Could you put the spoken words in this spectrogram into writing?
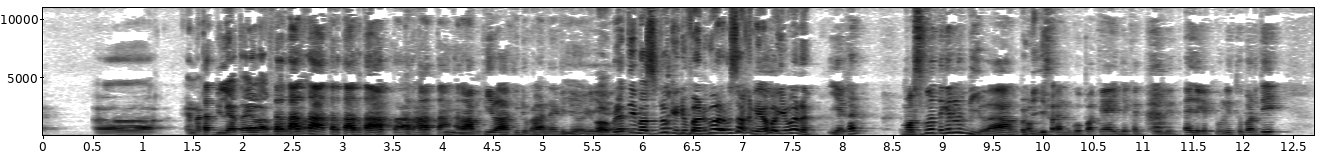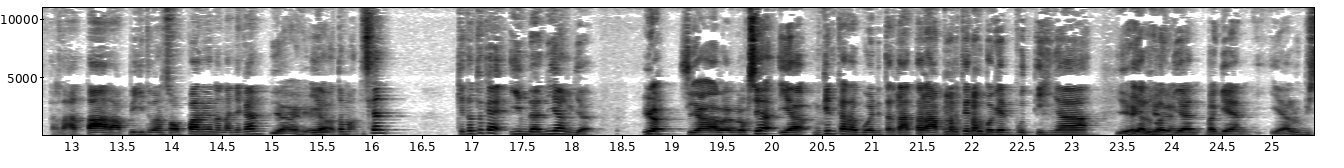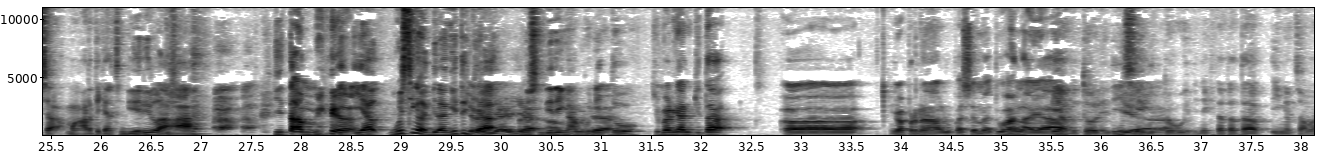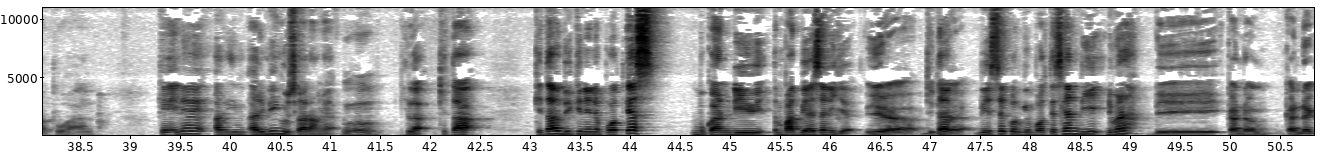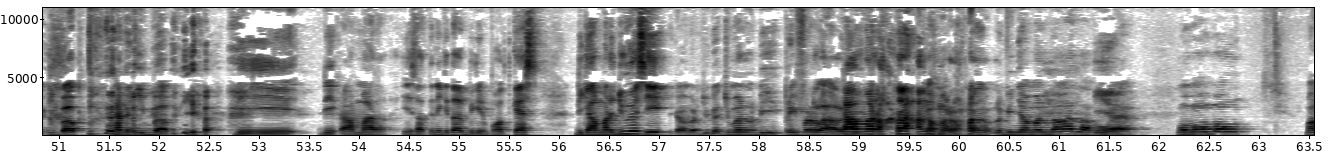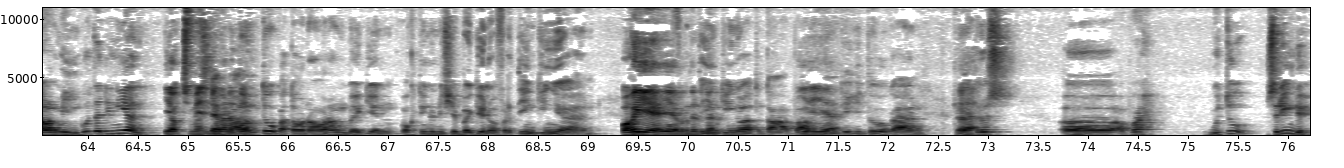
eh, enak dilihat aja lah. formal. Tertata, tertata, tertata, rapi lah kehidupannya Rapi. gitu. Iya. Oh, berarti maksud lu kehidupan gua rusak nih apa gimana? Iya kan? Maksud gue tadi kan lu bilang Oh, kalau iya. misalkan gue pakai jaket kulit, eh jaket kulit tuh berarti tertata, rapi gitu kan, sopan kan nantinya kan? Iya, iya, Iya, iya. otomatis kan kita tuh kayak yin dan yang ya. Ya, sialan lu. Maksudnya ya mungkin karena gue ini tertata rapi, berarti kan gue bagian putihnya. Iya, ya lu iya. bagian bagian ya lu bisa mengartikan sendiri lah. Hitam ya. Iya, gue sih nggak bilang itu Ya, ya. iya, iya. Lu sendiri ngakuin itu. Cuman kan kita eh, nggak pernah lupa sama Tuhan lah ya. Iya betul intinya sih Iya. gitu intinya kita tetap ingat sama Tuhan. Kayak ini hari hari Minggu sekarang ya. Mm-mm. Gila kita kita bikin ini podcast bukan di tempat biasa nih ja. Iya, Kita jadi biasa kalau bikin podcast kan di di mana? di kandang kandang ibab. Kandang ibab. Iya. di di kamar. Ya, saat ini kita bikin podcast di kamar juga sih. di kamar juga cuman lebih prefer lah lebih, Kamar orang. kamar orang lebih nyaman banget lah pokoknya Iya. ngomong-ngomong malam minggu tadi Nian Yoksman setiap gimana tuh? malam tuh kata orang-orang bagian waktu Indonesia bagian overthinking ya Oh iya iya benar overthinking lah tentang apa pun Iya, iya. kayak gitu kan dan Kayak- terus eh, apa? Gue tuh sering deh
